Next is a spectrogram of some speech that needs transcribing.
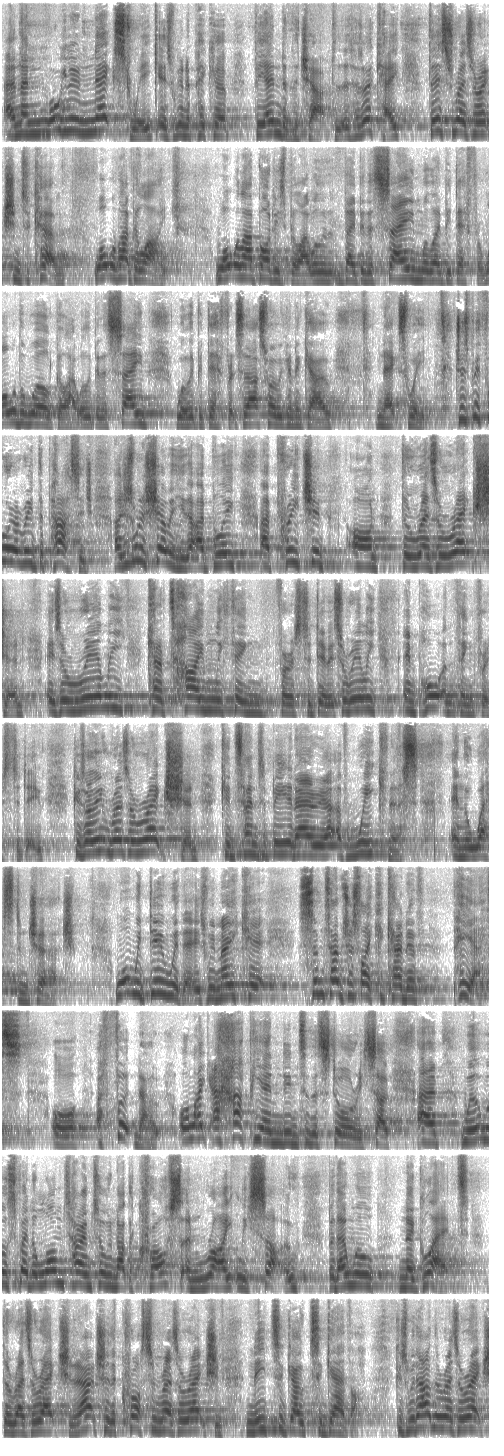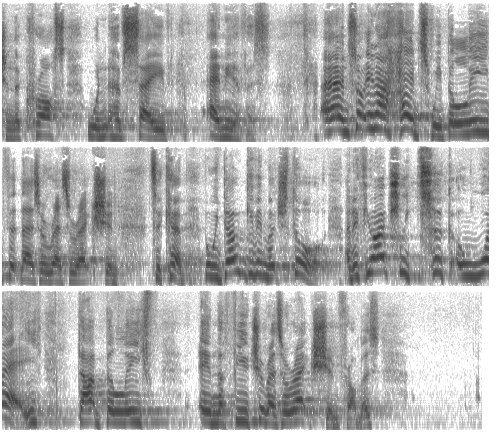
And then what we're going to do next week is we're going to pick up the end of the chapter that says, okay, this resurrection to come, what will that be like? What will our bodies be like? Will they be the same? Will they be different? What will the world be like? Will it be the same? Will it be different? So that's where we're going to go next week. Just before I read the passage, I just want to share with you that I believe uh, preaching on the resurrection is a really kind of timely thing for us to do. It's a really important thing for us to do because I think resurrection can tend to be an area of weakness in the Western church. What we do with it is we make it sometimes just like a kind of PS or a footnote or like a happy ending to the story. So uh, we'll, we'll spend a long time talking about the cross, and rightly so, but then we'll neglect the resurrection. And actually, the cross and resurrection need to go together because without the resurrection, the cross wouldn't have saved any of us. And so in our heads, we believe that there's a resurrection to come, but we don't give it much thought. And if you actually took away that belief in the future resurrection from us,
